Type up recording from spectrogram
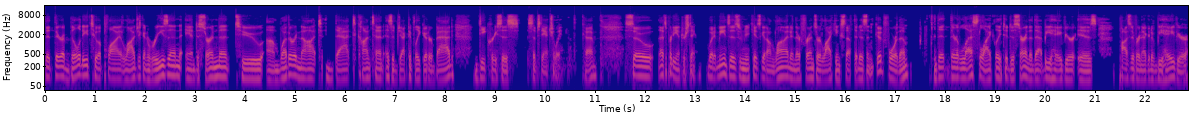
that their ability to apply logic and reason and discernment to um, whether or not that content is objectively good or bad decreases substantially. Okay. So that's pretty interesting. What it means is when your kids get online and their friends are liking stuff that isn't good for them, that they're less likely to discern that that behavior is positive or negative behavior.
